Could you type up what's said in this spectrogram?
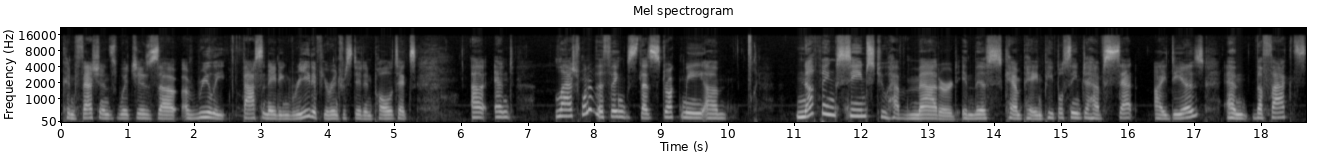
Confessions, which is uh, a really fascinating read if you're interested in politics. Uh, and Lash, one of the things that struck me. Um, nothing seems to have mattered in this campaign. People seem to have set ideas, and the facts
